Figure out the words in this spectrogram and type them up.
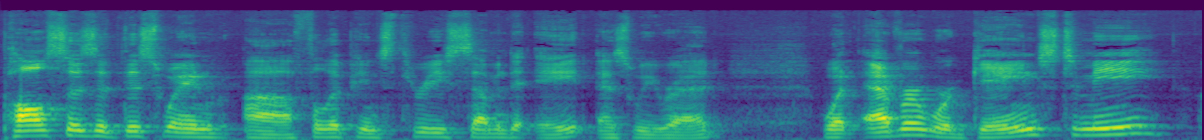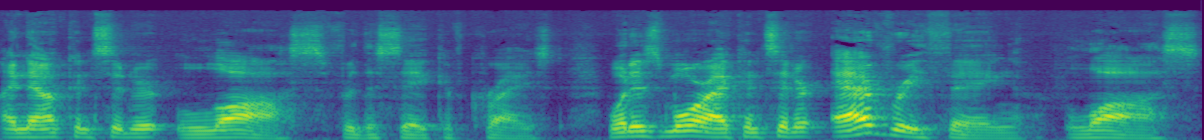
Paul says it this way in uh, Philippians 3 7 to 8, as we read. Whatever were gains to me, I now consider loss for the sake of Christ. What is more, I consider everything loss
